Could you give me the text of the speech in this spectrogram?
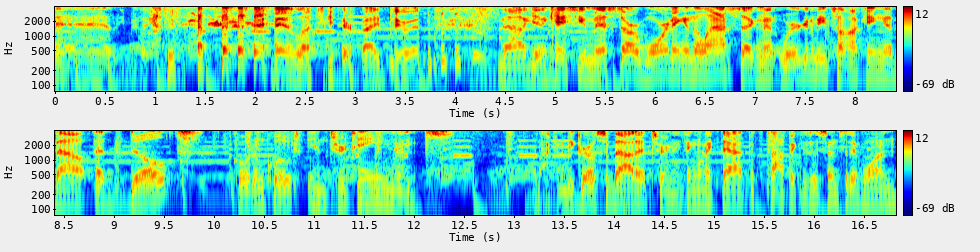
And got through that. and let's get right to it. now, again, in case you missed our warning in the last segment, we're going to be talking about adult, quote unquote, entertainment. We're not going to be gross about it or anything like that, but the topic is a sensitive one.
